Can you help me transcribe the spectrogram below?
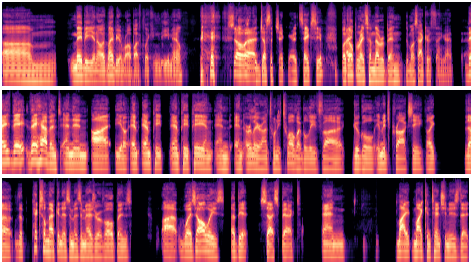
Um maybe you know it might be a robot clicking the email. So just, uh, to, just to check where it takes you. But I- open rates have never been the most accurate thing. I, they they they haven't, and then uh, you know M- MP, MPP and and and earlier on 2012, I believe uh, Google Image Proxy, like the the pixel mechanism as a measure of opens, uh, was always a bit suspect, and my my contention is that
